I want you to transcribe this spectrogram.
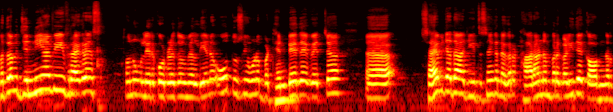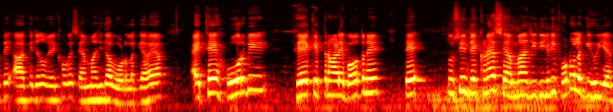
ਮਤਲਬ ਜਿੰਨੀਆਂ ਵੀ ਫ੍ਰੈਗਰੈਂਸ ਤੁਹਾਨੂੰ ਮਲੇਰਕੋਟਲੇ ਤੋਂ ਮਿਲਦੀਆਂ ਨੇ, ਉਹ ਤੁਸੀਂ ਹੁਣ ਬਠਿੰਡੇ ਦੇ ਵਿੱਚ ਸਾਹਿਬਜ਼ਾਦਾ ਅਜੀਤ ਸਿੰਘ ਨਗਰ 18 ਨੰਬਰ ਗਲੀ ਦੇ ਕਾਰਨਰ ਤੇ ਆ ਕੇ ਜਦੋਂ ਵੇਖੋਗੇ ਸਿਆਮਾ ਜੀ ਦਾ ਬੋਰਡ ਲੱਗਿਆ ਹੋਇਆ। ਇੱਥੇ ਹੋਰ ਵੀ ਫੇਕ ਇਤਰਾਂ ਵਾਲੇ ਬਹੁਤ ਨੇ ਤੇ ਤੁਸੀਂ ਦੇਖਣਾ ਸਿਆਮਾ ਜੀ ਦੀ ਜਿਹੜੀ ਫੋਟੋ ਲੱਗੀ ਹੋਈ ਹੈ,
